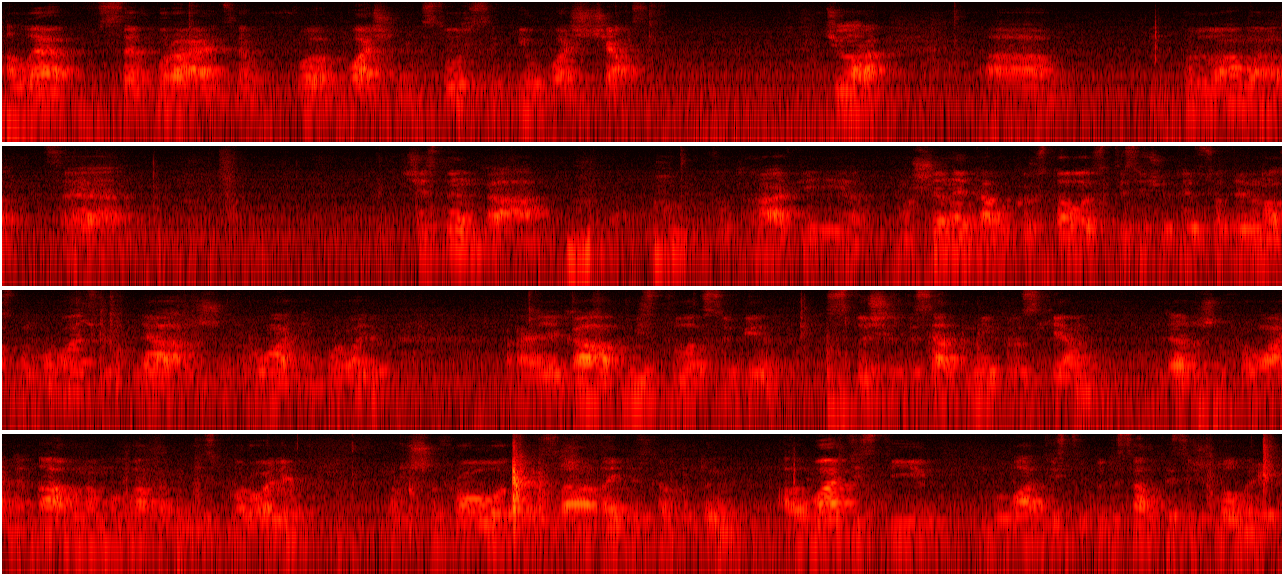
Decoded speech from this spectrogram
але все впирається в ваші ресурси і в ваш час. Вчора е, перед це частинка фотографії машини, яка використовувалася в 1990 році для розшифрування паролів, е, яка вмістила в собі 160 мікросхем для розшифрування. Так, вона могла там якісь паролі розшифровувати за декілька годин, але вартість її була 250 тисяч доларів.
